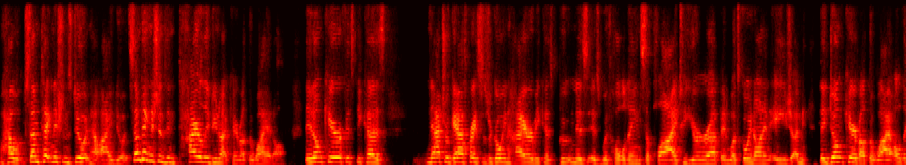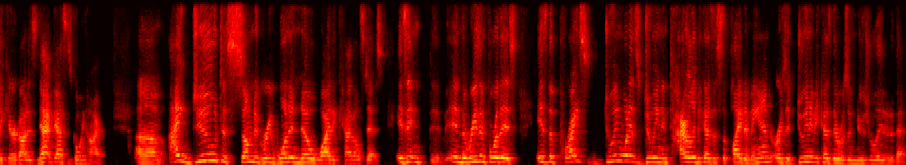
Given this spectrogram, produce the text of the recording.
how some technicians do it and how I do it. Some technicians entirely do not care about the why at all. They don't care if it's because natural gas prices are going higher because Putin is, is withholding supply to Europe and what's going on in Asia. I mean, they don't care about the why. All they care about is nat gas is going higher. Um, I do, to some degree, want to know why the catalyst is. Is it, and the reason for this is the price doing what it's doing entirely because of supply demand, or is it doing it because there was a news related event?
